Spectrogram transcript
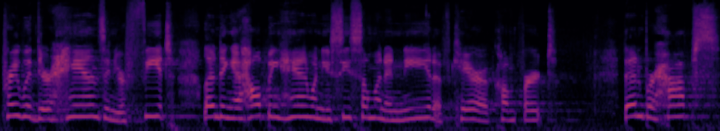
Pray with your hands and your feet, lending a helping hand when you see someone in need of care or comfort. Then, perhaps,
